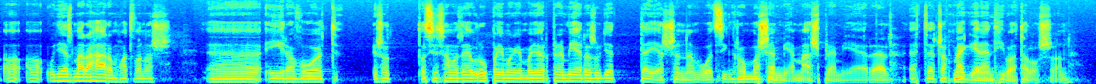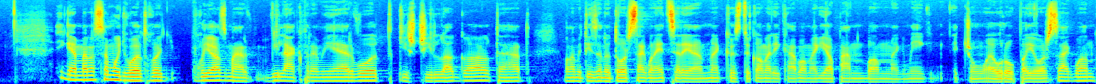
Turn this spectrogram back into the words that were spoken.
a, a, ugye ez már a 360-as uh, éra volt, és ott azt hiszem az európai, meg magyar premier az ugye teljesen nem volt szinkronban semmilyen más premierrel. Egyszer csak megjelent hivatalosan. Igen, mert azt hiszem úgy volt, hogy, hogy az már világpremier volt kis csillaggal, tehát valami 15 országban egyszerre jelent meg, köztük Amerikában, meg Japánban, meg még egy csomó európai országban,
